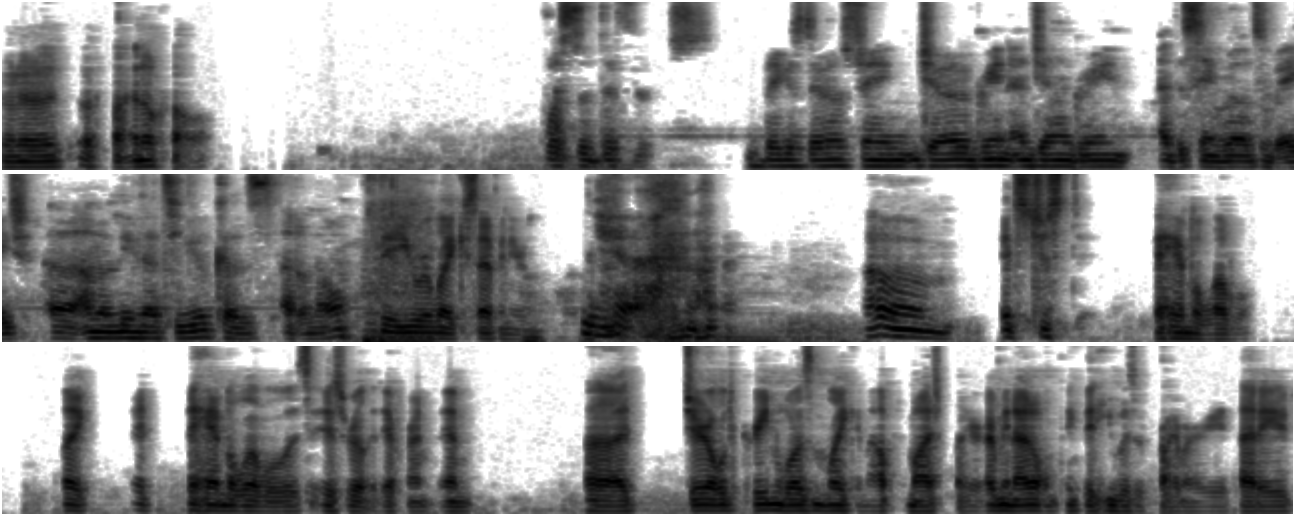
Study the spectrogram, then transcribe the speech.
going to a final call. What's the difference? The biggest difference between Gerald Green and Jalen Green at the same relative age? Uh, I'm gonna leave that to you because I don't know. Yeah, you were like seven years. Old. Yeah. Um, it's just the handle level. Like it, the handle level is, is really different. And uh, Gerald Green wasn't like an optimized player. I mean, I don't think that he was a primary at that age,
